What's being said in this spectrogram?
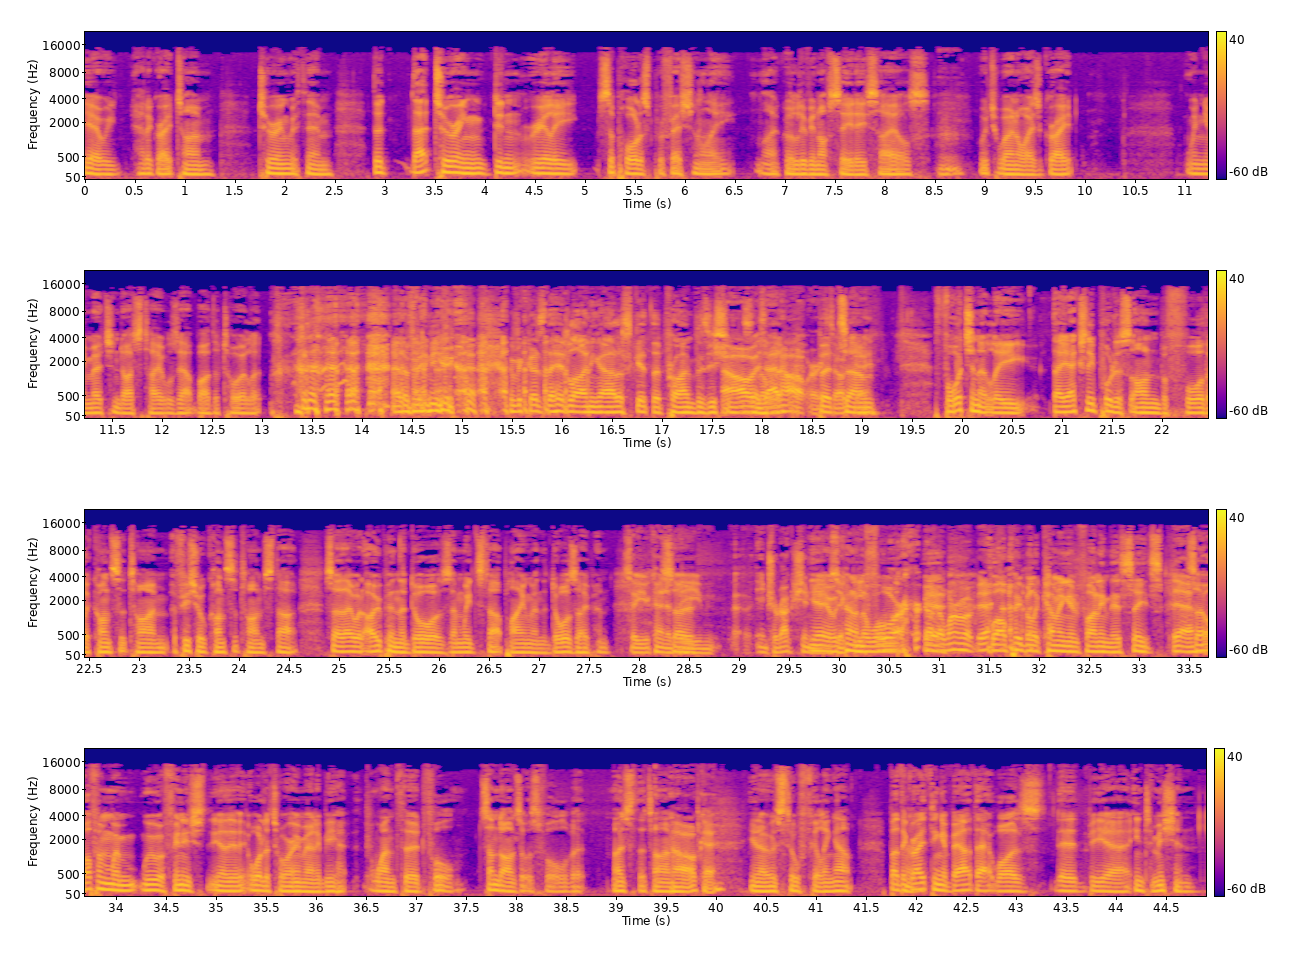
yeah, we had a great time touring with them. That that touring didn't really support us professionally. Like we're living off CD sales, which weren't always great. When your merchandise table's out by the toilet at a venue, because the headlining artists get the prime positions. Oh, is all that how it works? But Okay. um, fortunately, they actually put us on before the concert time, official concert time start. So they would open the doors, and we'd start playing when the doors open. So you're kind of So- the uh, introduction Yeah, we're music kind of the warm up. Yeah. the warm up. Yeah. While people are coming and finding their seats. Yeah. So often when we were finished, you know, the auditorium only be one third full. Sometimes it was full, but most of the time, oh, okay. you know, it was still filling up. But the great thing about that was there'd be a intermission.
